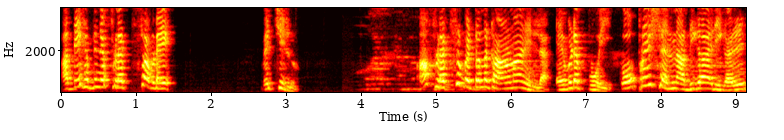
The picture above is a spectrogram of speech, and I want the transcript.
അദ്ദേഹത്തിന്റെ ഫ്ലെക്സ് അവിടെ വെച്ചിരുന്നു. ആ ഫ്ലെക്സ് പെട്ടെന്ന് കാണാനില്ല. എവിടെ പോയി? കോർപ്പറേഷൻ അധികാരികൾ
